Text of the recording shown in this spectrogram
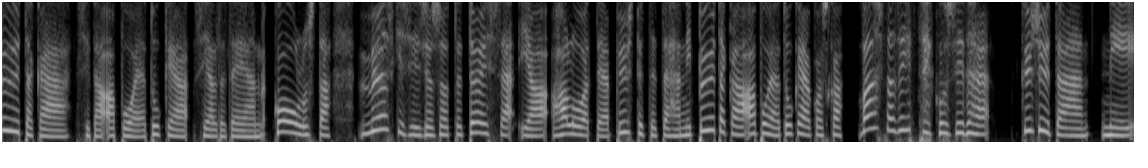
pyytäkää sitä apua ja tukea sieltä teidän koulusta. Myöskin siis, jos olette töissä ja haluatte ja pystytte tähän, niin pyytäkää apua ja tukea, koska vasta sitten, kun sitä kysytään, niin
